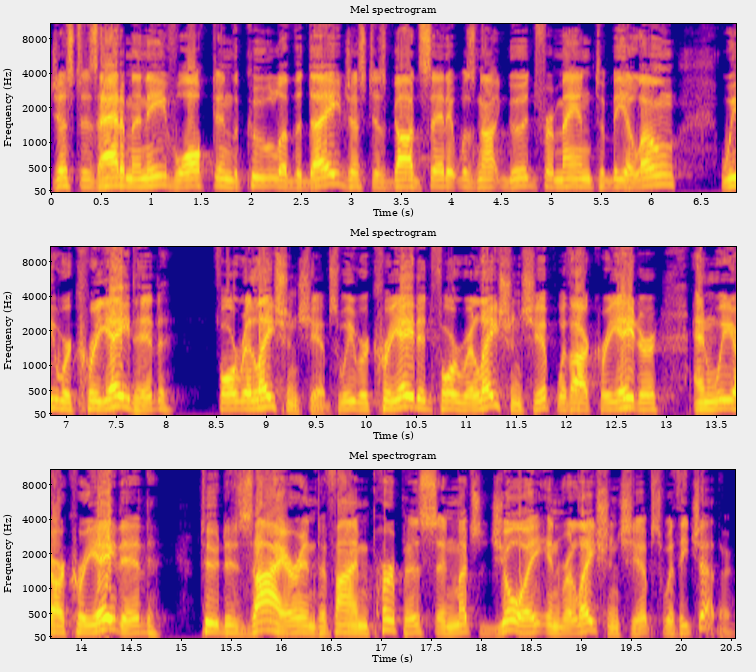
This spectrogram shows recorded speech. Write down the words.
Just as Adam and Eve walked in the cool of the day, just as God said it was not good for man to be alone, we were created for relationships. We were created for relationship with our Creator, and we are created to desire and to find purpose and much joy in relationships with each other.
